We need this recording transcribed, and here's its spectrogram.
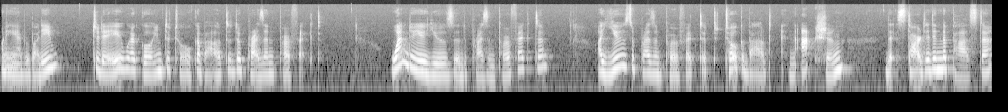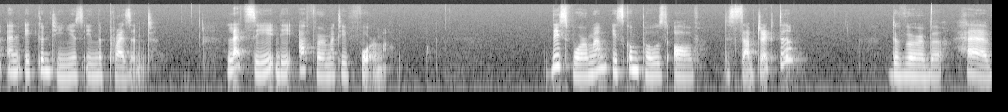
Morning, everybody. Today we're going to talk about the present perfect. When do you use the present perfect? I use the present perfect to talk about an action that started in the past and it continues in the present. Let's see the affirmative form. This form is composed of the subject, the verb have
